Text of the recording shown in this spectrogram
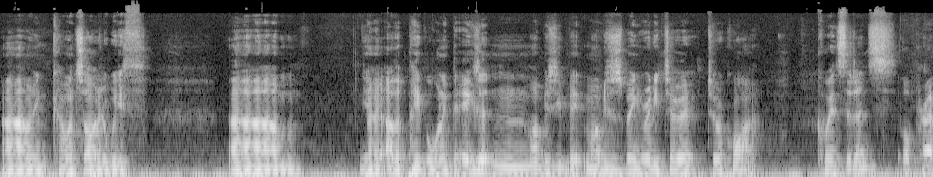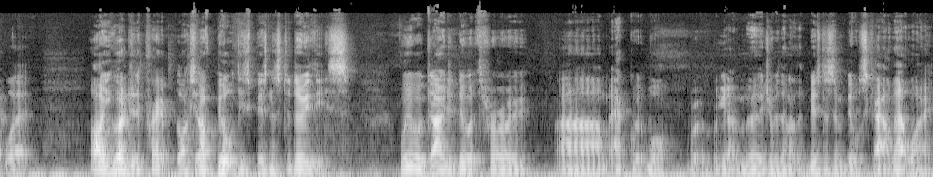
um, and coincided with, um, you know, other people wanting to exit, and my busy bit, my business being ready to to acquire. Coincidence or prep work? Oh, you got to do the prep. Like I said, I've built this business to do this. We were going to do it through um, acqui- well, you know, merger with another business and build scale that way.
